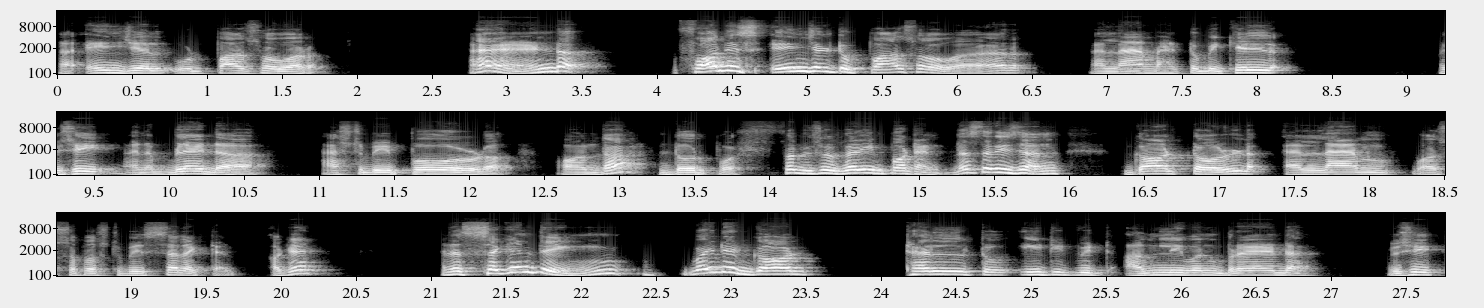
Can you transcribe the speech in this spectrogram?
the angel would pass over. And for this angel to pass over, a lamb had to be killed. You see, and a blood uh, has to be poured on the doorpost. So this was very important. That's the reason God told a lamb was supposed to be selected. Okay. And the second thing, why did God tell to eat it with unleavened bread? You see,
